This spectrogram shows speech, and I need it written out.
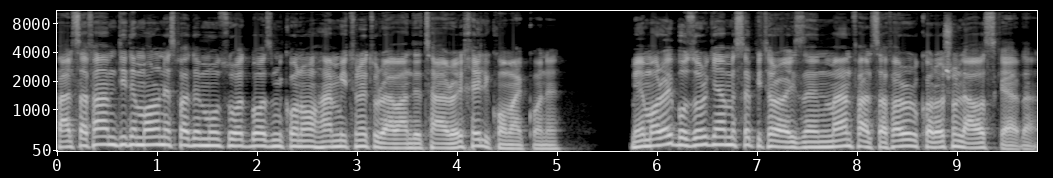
فلسفه هم دید ما رو نسبت به موضوعات باز می‌کنه و هم می‌تونه تو روند طراحی خیلی کمک کنه. معمارای بزرگی هم مثل پیتر آیزنمن فلسفه رو رو کاراشون لحاظ کردن.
